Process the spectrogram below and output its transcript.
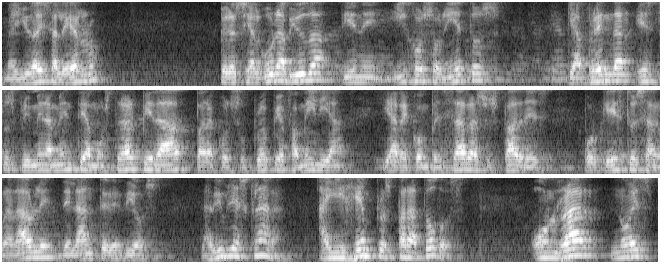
¿me ayudáis a leerlo? Pero si alguna viuda tiene hijos o nietos, que aprendan estos primeramente a mostrar piedad para con su propia familia y a recompensar a sus padres, porque esto es agradable delante de Dios. La Biblia es clara, hay ejemplos para todos. Honrar no es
